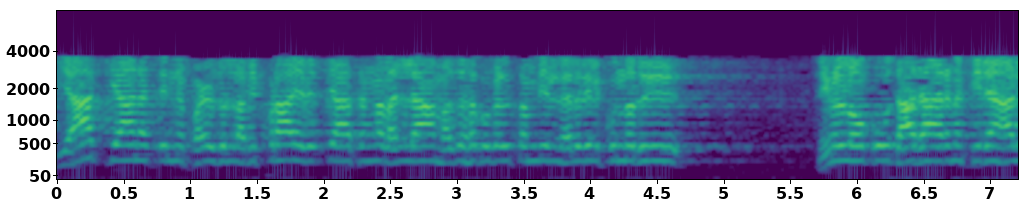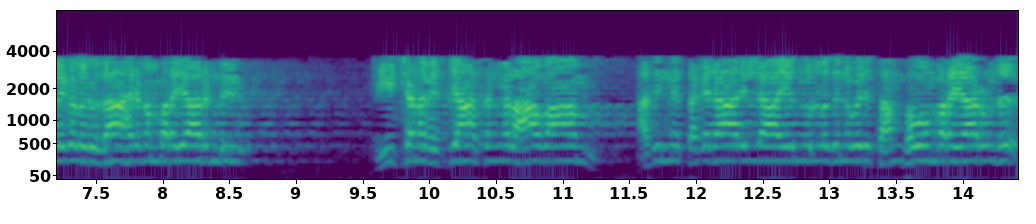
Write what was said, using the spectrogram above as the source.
വ്യാഖ്യാനത്തിന് പഴുതുള്ള അഭിപ്രായ വ്യത്യാസങ്ങളല്ല മധുഹബുകൾ തമ്മിൽ നിലനിൽക്കുന്നത്. നിങ്ങൾ നോക്കൂ സാധാരണ ചില ആളുകൾ ഒരു ഉദാഹരണം പറയാറുണ്ട്. വീക്ഷണ വ്യത്യാസങ്ങളാവാം അതിന് തകരാറില്ല എന്നുള്ളതിന് ഒരു സംഭവം പറയാറുണ്ട്.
